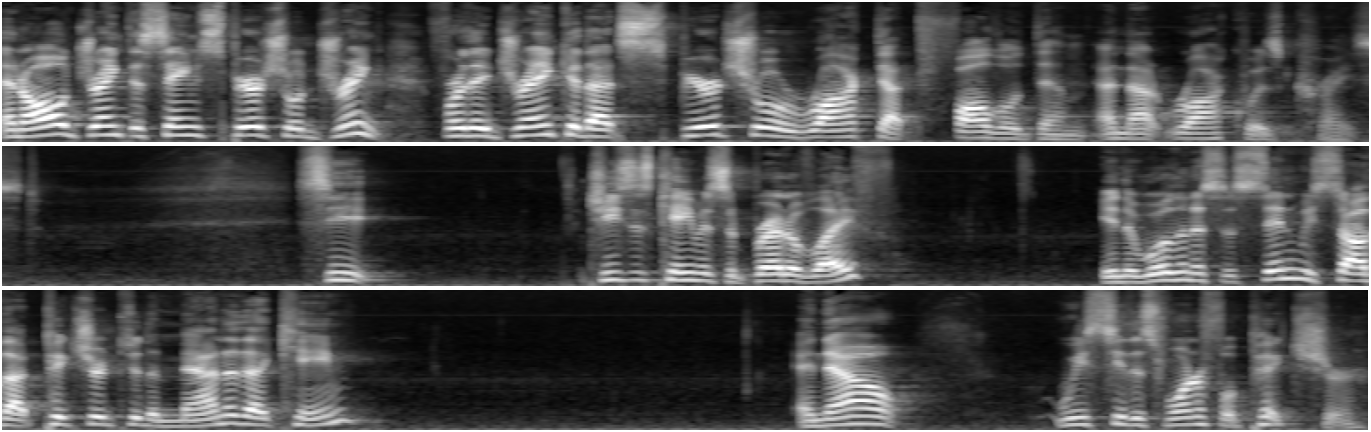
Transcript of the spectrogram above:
and all drank the same spiritual drink, for they drank of that spiritual rock that followed them, and that rock was Christ. See, Jesus came as the bread of life. In the wilderness of sin, we saw that picture to the manna that came. And now we see this wonderful picture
